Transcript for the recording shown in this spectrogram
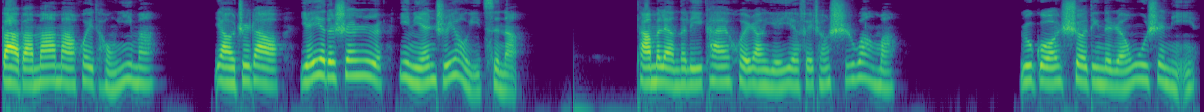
爸爸妈妈会同意吗？要知道，爷爷的生日一年只有一次呢。他们俩的离开会让爷爷非常失望吗？如果设定的人物是你，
